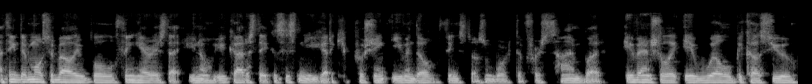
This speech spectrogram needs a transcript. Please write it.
I think the most valuable thing here is that, you know, you got to stay consistent. You got to keep pushing, even though things doesn't work the first time, but eventually it will because you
